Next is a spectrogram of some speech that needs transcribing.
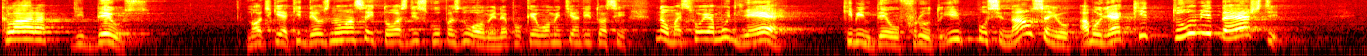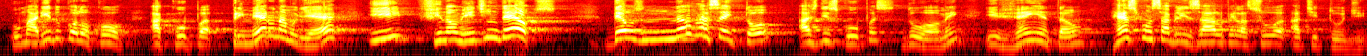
clara de Deus. Note que aqui Deus não aceitou as desculpas do homem, né? porque o homem tinha dito assim: não, mas foi a mulher que me deu o fruto. E por sinal, Senhor, a mulher que tu me deste. O marido colocou a culpa primeiro na mulher e finalmente em Deus. Deus não aceitou as desculpas do homem e vem então responsabilizá-lo pela sua atitude.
